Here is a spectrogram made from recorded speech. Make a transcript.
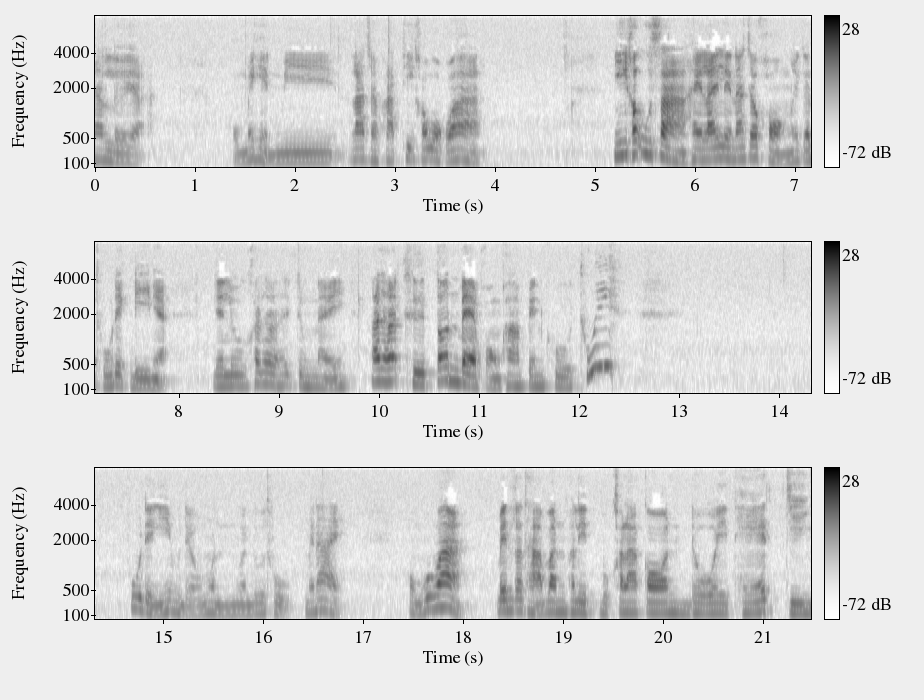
นั่นเลยอะ่ะ ผมไม่เห็นมีราชพัฒที่เขาบอกว่า นี่เขาอุตส่าห์ไฮไลท์เลยนะเจ้าของในกระทู้เด็กดีเนี่ย เรียนรู้เขาจะให้จุงไหน ราชพัฒคือต้นแบบของความเป็นครูทุยพูดอย่างนี้เดี๋ยวมันมันดูถูกไม่ได้ ผมพูดว่าเป็นสถาบันผลิตบุคลากรโดยแท้จริง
